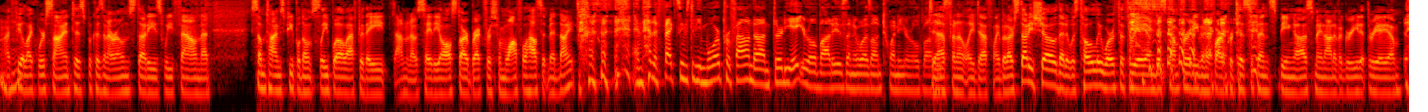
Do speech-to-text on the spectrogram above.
I Mhm. feel like we're scientists because in our own studies we found that sometimes people don't sleep well after they eat, I don't know, say the all-star breakfast from Waffle House at midnight. And that effect seems to be more profound on 38 year old bodies than it was on 20 year old bodies. Definitely, definitely. But our studies show that it was totally worth the 3 a.m. discomfort, even if our participants, being us, may not have agreed at 3 a.m.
